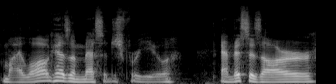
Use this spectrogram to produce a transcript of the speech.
My Log Has a Message for You. And this is our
